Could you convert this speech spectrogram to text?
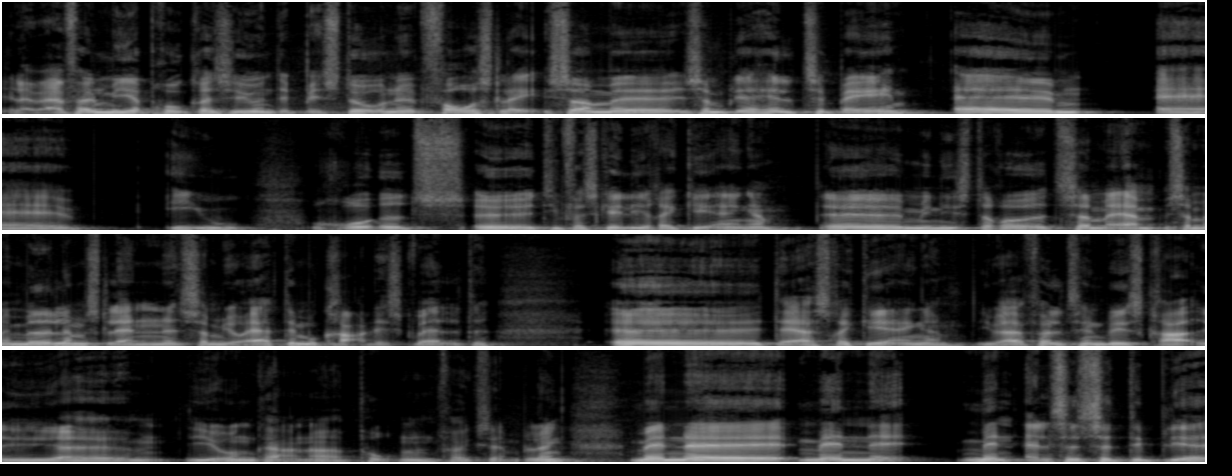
eller i hvert fald mere progressive end det bestående forslag, som, øh, som bliver hældt tilbage af, af EU-rådets, øh, de forskellige regeringer, øh, ministerrådet, som er, som er medlemslandene, som jo er demokratisk valgte, øh, deres regeringer, i hvert fald til en vis grad i, øh, i Ungarn og Polen for eksempel. Ikke? Men, øh, men, øh, men altså, så det bliver,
